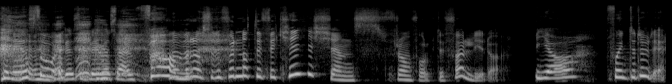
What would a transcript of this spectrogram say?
För när jag såg det så blev jag så här, Men fan. vadå, så du får notifications från folk du följer då? Ja, får inte du det?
